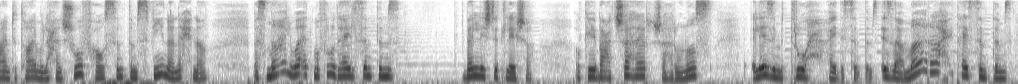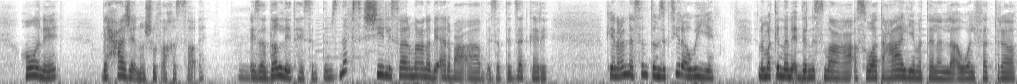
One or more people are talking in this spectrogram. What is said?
time to time ورح نشوف how فينا نحن. بس مع الوقت مفروض هاي ال symptoms تبلش تتلاشى. أوكي بعد شهر شهر ونص لازم تروح هيدي ال symptoms إذا ما راحت هاي ال symptoms هون بحاجة إنه نشوف أخصائي. إذا ضلت هاي ال symptoms نفس الشيء اللي صار معنا باربع آب إذا بتتذكري. كان عندنا symptoms كتير قوية. إنه ما كنا نقدر نسمع أصوات عالية مثلا لأول فترة.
